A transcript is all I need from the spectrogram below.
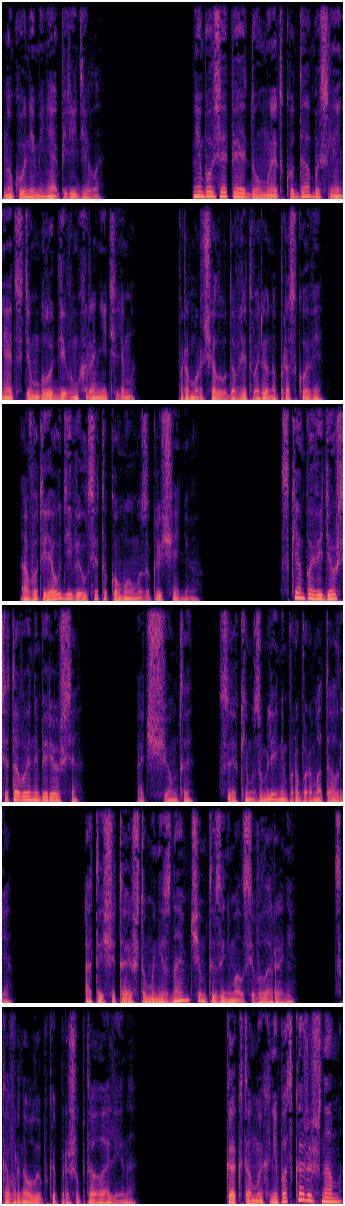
но Куня меня опередила. «Небось опять думает, куда бы слинять с тем блудливым хранителем», промурчала удовлетворенно Прасковья, а вот я удивился такому ему заключению. «С кем поведешься, того и наберешься». «О чем ты?» — с легким изумлением пробормотал я. «А ты считаешь, что мы не знаем, чем ты занимался в Лоране?» С коварной улыбкой прошептала Алина. «Как там их, не подскажешь нам?»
